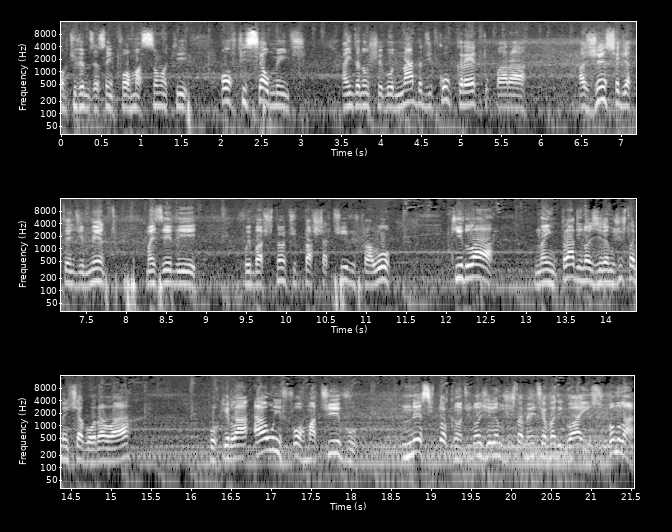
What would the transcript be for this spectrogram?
obtivemos essa informação aqui oficialmente. Ainda não chegou nada de concreto para a agência de atendimento, mas ele foi bastante taxativo e falou que lá na entrada, e nós iremos justamente agora lá, porque lá há um informativo nesse tocante. Nós iremos justamente averiguar isso. Vamos lá,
